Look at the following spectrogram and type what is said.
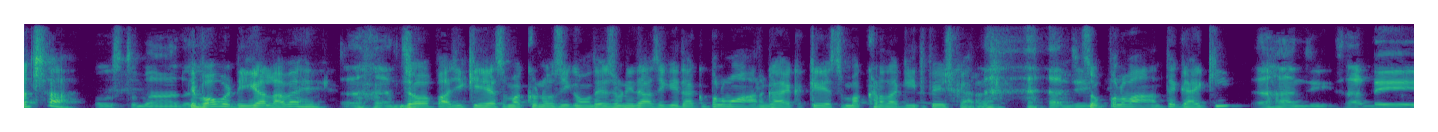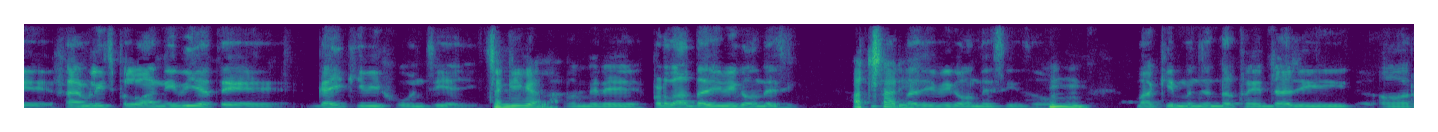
ਅੱਛਾ। ਉਸ ਤੋਂ ਬਾਅਦ ਇਹ ਬਹੁਤ ਵੱਡੀ ਗੱਲ ਆ ਵੈਸੇ। ਜੋ ਭਾਜੀ ਕੇਐਸ ਮੱਖਣ ਨੂੰ ਅਸੀਂ ਗਾਉਂਦੇ ਸੁਣੀਦਾ ਸੀ ਕਿਦਾ ਇੱਕ ਭਲਵਾਨ ਗਾਇਕ ਕੇਐਸ ਮੱਖਣ ਦਾ ਗੀਤ ਪੇਸ਼ ਕਰ ਰਿਹਾ। ਹਾਂਜੀ। ਸੋ ਭਲਵਾਨ ਤੇ ਗਾਇਕੀ? ਹਾਂਜੀ ਸਾਡੇ ਫੈਮਿਲੀ ਚ ਪਹਿਲਵਾਨੀ ਵੀ ਹੈ ਤੇ ਗਾਇਕੀ ਵੀ ਖੂਨ ਚ ਹੀ ਜੀ। ਚੰਗੀ ਗੱਲ ਆ। ਮੇਰੇ ਪੜਦਾਦਾ ਜੀ ਵੀ ਗਾਉਂਦੇ ਸੀ। ਅੱਛਾ ਜੀ ਦਾਦਾ ਜੀ ਵੀ ਗਾਉਂਦੇ ਸੀ ਸੋ ਹੂੰ ਬਾਕੀ ਮਨਜਿੰਦਰ ਤਨੇਜਾ ਜੀ ਔਰ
